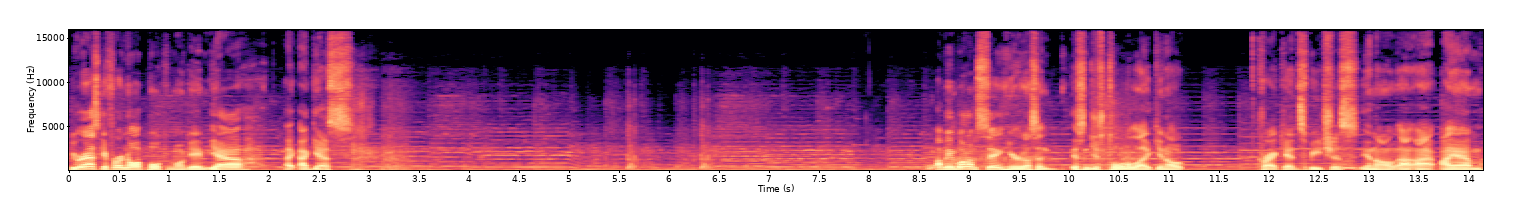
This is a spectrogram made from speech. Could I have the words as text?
You're asking for an all Pokemon game. Yeah, I, I guess. I mean, what I'm saying here doesn't isn't just total like you know, crackhead speeches. You know, I I, I am.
